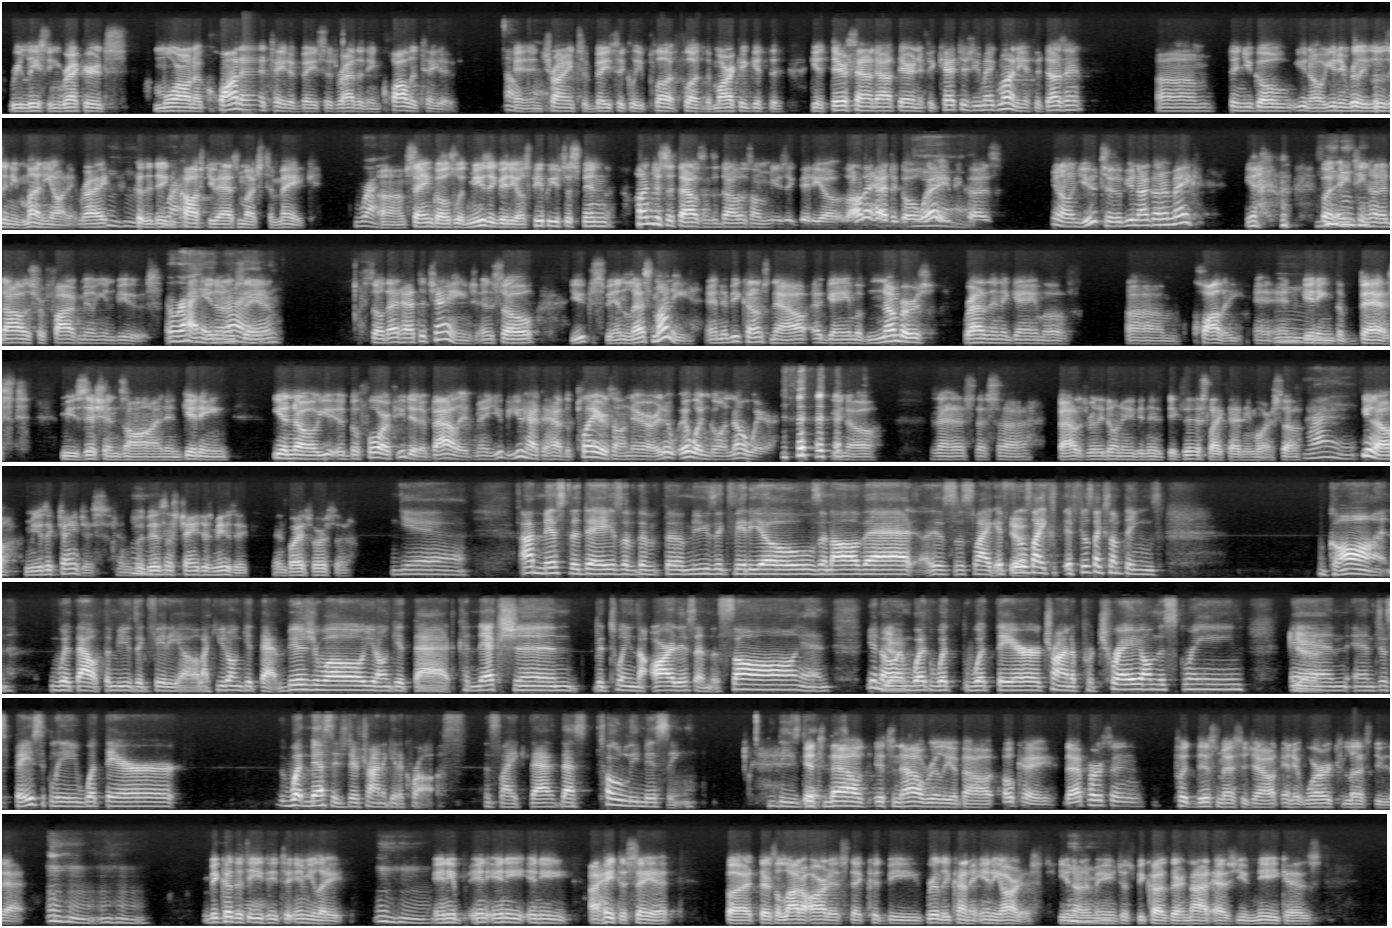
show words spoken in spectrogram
releasing records more on a quantitative basis rather than qualitative okay. and trying to basically flood, flood the market get the get their sound out there and if it catches you make money if it doesn't um, then you go you know you didn't really lose any money on it right because mm-hmm, it didn't right. cost you as much to make Right. Um, same goes with music videos. People used to spend hundreds of thousands of dollars on music videos. All they had to go yeah. away because, you know, on YouTube, you're not going to make, you know, but eighteen hundred dollars for five million views. Right. You know right. what I'm saying? So that had to change, and so you spend less money, and it becomes now a game of numbers rather than a game of um, quality and, and mm. getting the best musicians on and getting you know, you, before if you did a ballad, man, you you had to have the players on there, it, it wasn't going nowhere. you know, that's that's uh, ballads really don't even exist like that anymore. So, right, you know, music changes, and mm-hmm. business changes music, and vice versa. Yeah. I miss the days of the the music videos and all that. It's just like it feels yeah. like it feels like something's gone without the music video. Like you don't get that visual, you don't get that connection between the artist and the song and you know yeah. and what what what they're trying to portray on the screen and yeah. and just basically what they're what message they're trying to get across. It's like that that's totally missing these days. It's now it's now really about okay, that person put this message out and it worked, let's do that. Mm-hmm, mm-hmm because it's easy to emulate. Mm-hmm. Any, in, any, any. I hate to say it, but there's a lot of artists that could be really kind of any artist. You know mm-hmm. what I mm-hmm. mean? Just because they're not as unique as,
